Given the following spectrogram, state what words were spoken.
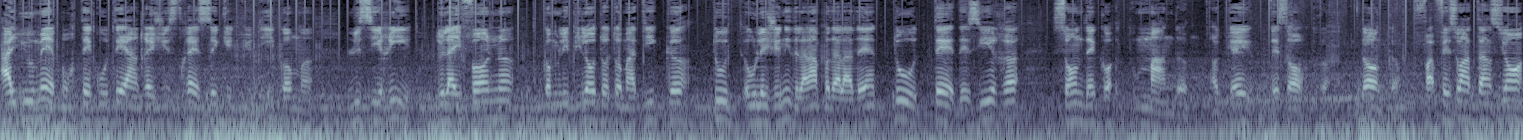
allumé pour t'écouter, enregistrer ce que tu dis comme le Siri de l'iPhone, comme les pilotes automatiques, ou les génies de la lampe d'Aladin, tous tes désirs sont des commandes, ok, des ordres. Donc, faisons attention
